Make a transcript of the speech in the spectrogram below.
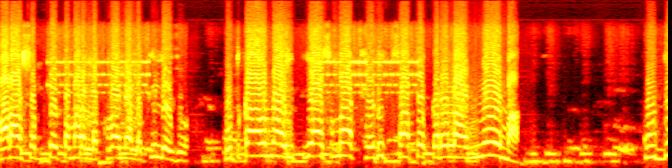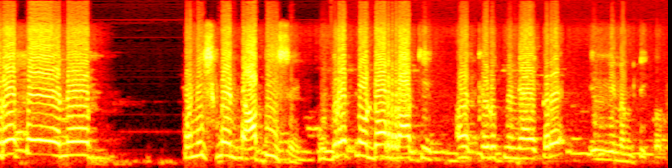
મારા શબ્દો તમારે લખવાના લખી લેજો. ભૂતકાળના ઇતિહાસમાં ખેડૂત સાથે કરેલા અન્યાયમાં કુદરતે એને પનિશમેન્ટ આપી છે. કુદરતનો ડર રાખી અને ખેડૂતને ન્યાય કરે એવી વિનંતી કરું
